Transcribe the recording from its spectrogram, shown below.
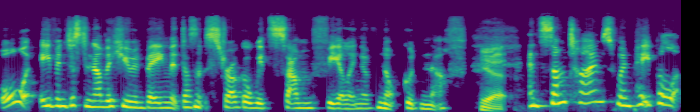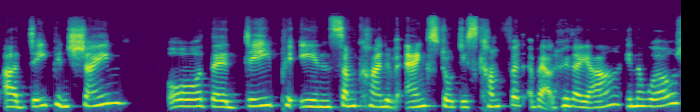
or even just another human being that doesn't struggle with some feeling of not good enough. Yeah. And sometimes when people are deep in shame or they're deep in some kind of angst or discomfort about who they are in the world,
